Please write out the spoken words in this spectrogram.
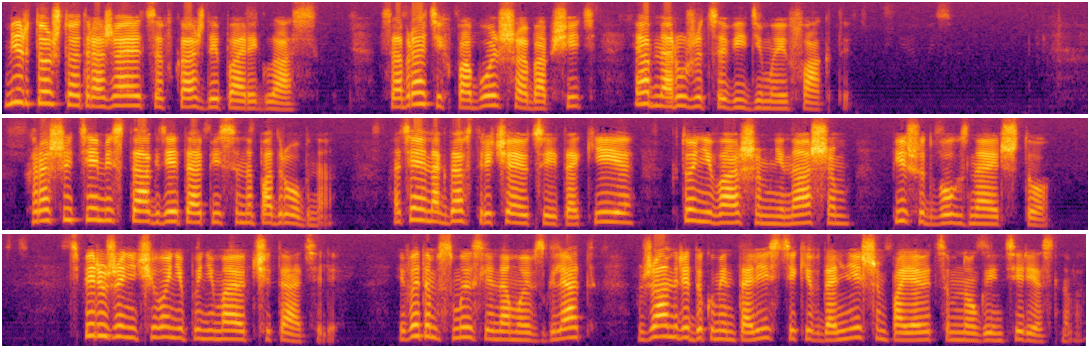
Мир то, что отражается в каждой паре глаз. Собрать их побольше, обобщить, и обнаружатся видимые факты. Хороши те места, где это описано подробно, хотя иногда встречаются и такие, кто ни вашим, ни нашим, пишут бог знает что. Теперь уже ничего не понимают читатели. И в этом смысле, на мой взгляд, в жанре документалистики в дальнейшем появится много интересного.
